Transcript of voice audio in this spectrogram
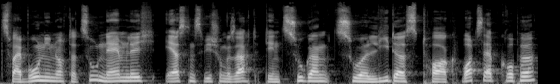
zwei Boni noch dazu, nämlich erstens, wie schon gesagt, den Zugang zur Leaders Talk WhatsApp-Gruppe.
